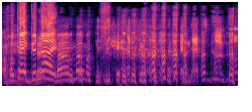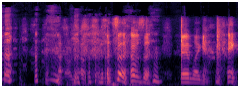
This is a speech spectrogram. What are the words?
Okay, good night. My mama. and that's my mama. I don't know. That's a, that was a family guy thing.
